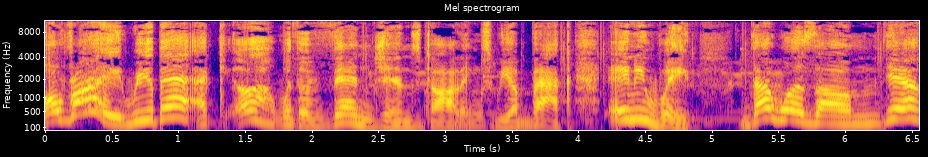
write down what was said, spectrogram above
All right, we're back uh, with a vengeance, darlings. We are back. Anyway, that was um, yeah,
